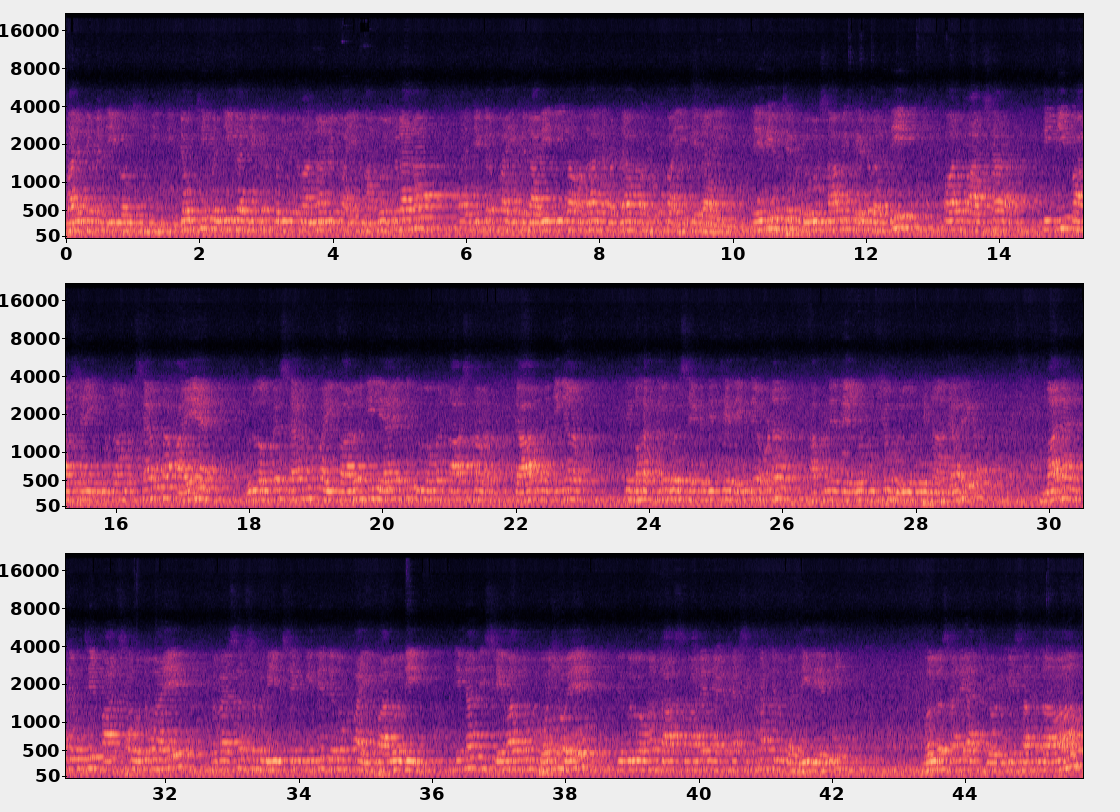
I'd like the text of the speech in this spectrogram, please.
ਮਨ ਮੰਜੀ ਬਖਸ਼ ਕੀਤੀ। ਚੌਥੀ ਮੰਜੀ ਦਾ ਜ਼ਿਕਰ ਕੁਝ ਵਿਦਵਾਨਾਂ ਨੇ ਭਾਈ ਖਾਨੋਸ਼ਰਾ ਦਾ ਪਰ ਜ਼ਿਕਰ ਭਾਈ ਕਿਦਾਰੀ ਜੀ ਦਾ ਆਉਂਦਾ ਹੈ, ਵੱਡਾ ਭਗਤ ਭਾਈ ਕਿਦਾਰੀ ਇਹ ਵੀ ਉੱਥੇ ਹਜ਼ੂਰ ਸਾਹਿਬ ਦੀ ਖੇਡ ਵਰਤੀ ਔਰ ਪਾਤਸ਼ਾਹ, ਤੀਜੀ ਪਾਤਸ਼ਾਹੀ ਗੁਰੂ ਨਾਨਕ ਸਾਹਿਬ ਦਾ ਆਏ ਹੈ ਗੁਰੂ ਅੰਗਦ ਸਾਹਿਬ ਨੂੰ ਭਾਈ ਪਾਲੋ ਜੀ ਲਿਆਏ ਤੇ ਗੁਰੂ ਅਮਰਦਾਸ ਦਾ ਚਾਰ ਮੰਜੀਆਂ ਤੇ 72 ਗੁਰਸਿੱਖ ਜਿੱਥੇ ਰਹਿੰਦੇ ਹੋਣ ਆਪਣੇ ਦਿਲ ਨੂੰ ਪੁੱਛੋ ਗੁਰੂ ਉੱਥੇ ਨਾ ਜਾਏਗਾ ਮਹਾਰਾਜ ਚੌਥੇ ਪਾਤਸ਼ਾਹ ਉਦੋਂ ਆਏ ਪ੍ਰੋਫੈਸਰ ਸੁਖਬੀਰ ਸਿੰਘ ਜੀ ਨੇ ਜਦੋਂ ਭਾਈ ਪਾਲੋ ਜੀ ਇਹਨਾਂ ਦੀ ਸੇਵਾ ਤੋਂ ਖੁਸ਼ ਹੋਏ ਕਿ ਗੁਰੂ ਅਮਰਦਾਸ ਮਹਾਰਾਜ ਨੇ ਆਖਿਆ ਸਿੱਖਾਂ ਤੈਨੂੰ ਗੱਦੀ ਦੇ ਦਿੱਤੀ ਬੋਲੋ ਸਾਰੇ ਹੱਥ ਜੋੜ ਕੇ ਸਤਨਾਮ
